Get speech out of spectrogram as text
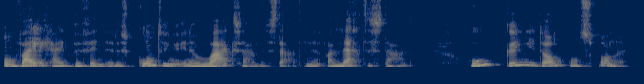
onveiligheid bevinden, dus continu in een waakzame staat, in een alerte staat, hoe kun je dan ontspannen?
